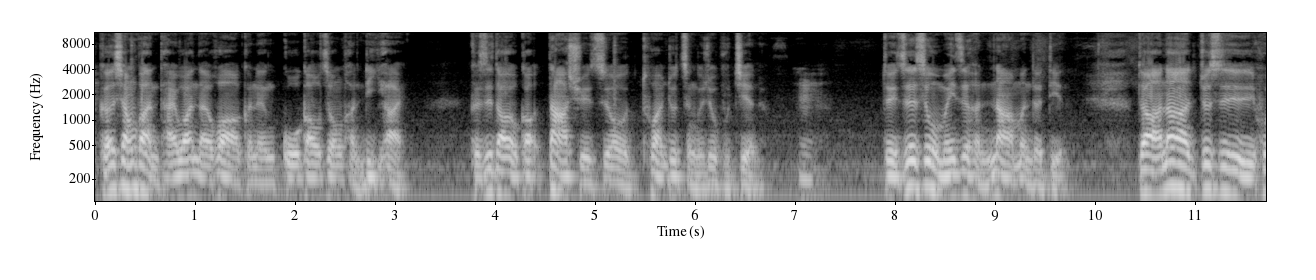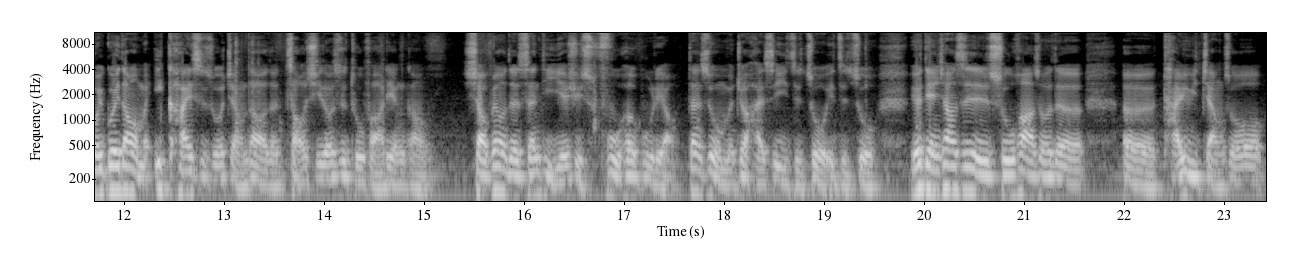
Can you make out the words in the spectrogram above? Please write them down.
可是相反，台湾的话，可能国高中很厉害，可是到高大学之后，突然就整个就不见了。嗯。对，这是我们一直很纳闷的点，对啊，那就是回归到我们一开始所讲到的，早期都是土法炼钢，小朋友的身体也许是负荷不了，但是我们就还是一直做，一直做，有点像是俗话说的，呃，台语讲说，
